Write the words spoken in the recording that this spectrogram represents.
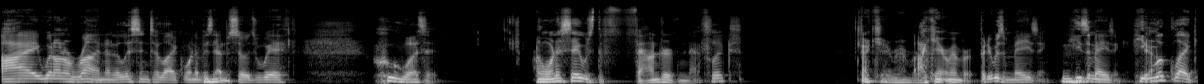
I went on a run and I listened to like one of his episodes with who was it? I want to say it was the founder of Netflix. I can't remember. I can't remember, but it was amazing. He's amazing. He Mm-hmm. Yeah. looked like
